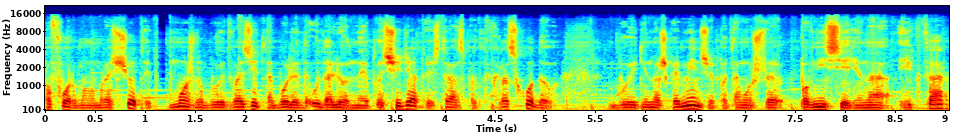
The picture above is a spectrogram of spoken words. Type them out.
по формулам расчета можно будет возить на более удаленные площадя, то есть транспортных расходов будет немножко меньше, потому что по внесению на гектар,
